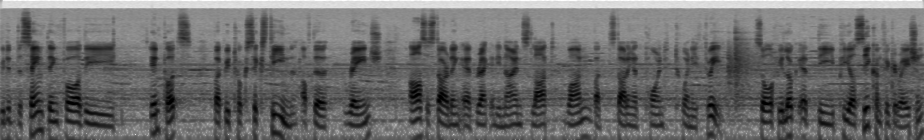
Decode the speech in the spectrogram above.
We did the same thing for the inputs, but we took 16 of the range also starting at rack 89 slot 1 but starting at point 23 so if we look at the PLC configuration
